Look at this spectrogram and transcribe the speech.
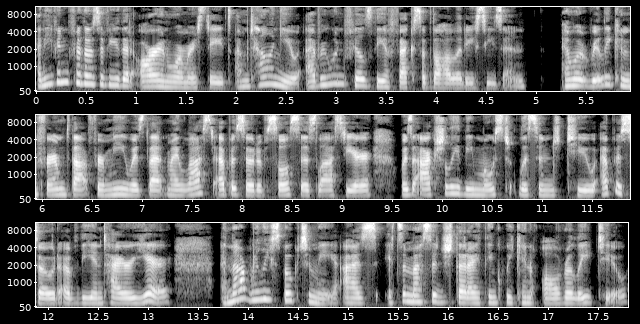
and even for those of you that are in warmer states, I'm telling you, everyone feels the effects of the holiday season. And what really confirmed that for me was that my last episode of Soul Sis last year was actually the most listened to episode of the entire year. And that really spoke to me as it's a message that I think we can all relate to.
